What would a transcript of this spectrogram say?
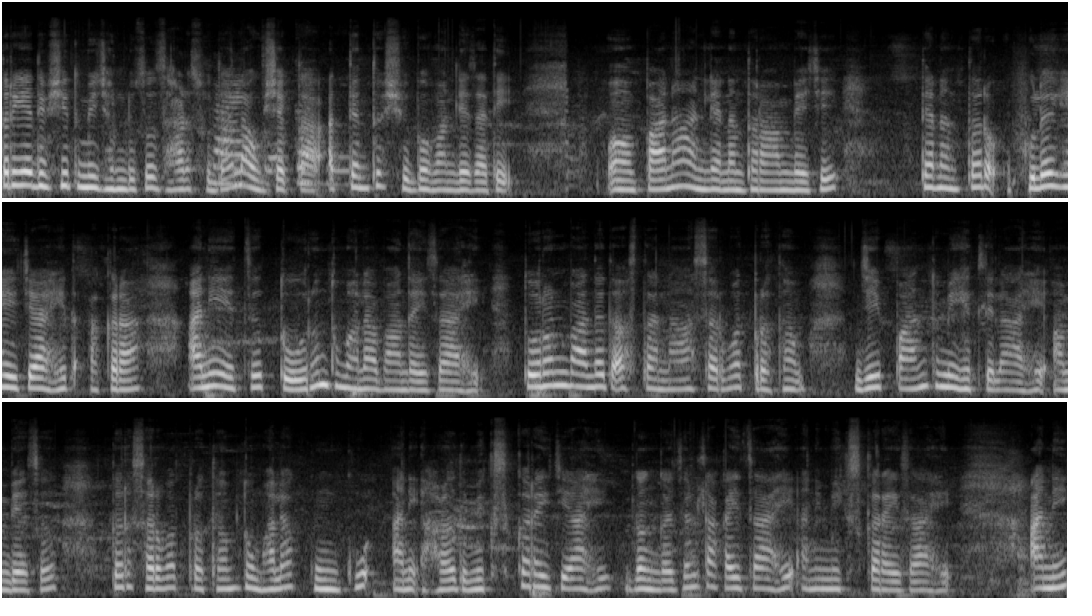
तर या दिवशी तुम्ही झेंडूचं झाडसुद्धा लावू शकता. अत्यंत शुभ मानले जाते. पानं आणल्यानंतर आंब्याचे त्यानंतर फुलं घ्यायची आहेत अकरा आणि याचं तोरण तुम्हाला बांधायचं आहे. तोरण बांधत असताना सर्वात प्रथम जे पान तुम्ही घेतलेलं आहे आंब्याचं तर सर्वात प्रथम तुम्हाला कुंकू आणि हळद मिक्स करायची आहे गंगाजल टाकायचं आहे आणि मिक्स करायचं आहे. आणि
